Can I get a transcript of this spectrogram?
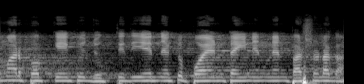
আমার পক্ষে একটু যুক্তি দিয়ে একটু পয়েন্টটাই নেন নেন পাঁচশো টাকা।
